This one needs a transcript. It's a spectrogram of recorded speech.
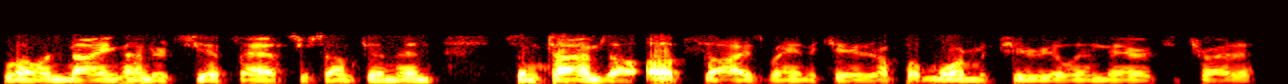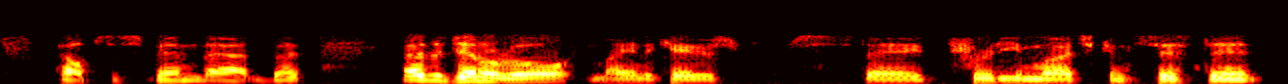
flowing 900 CFS or something, then sometimes I'll upsize my indicator. I'll put more material in there to try to help suspend that. But as a general rule, my indicators pretty much consistent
